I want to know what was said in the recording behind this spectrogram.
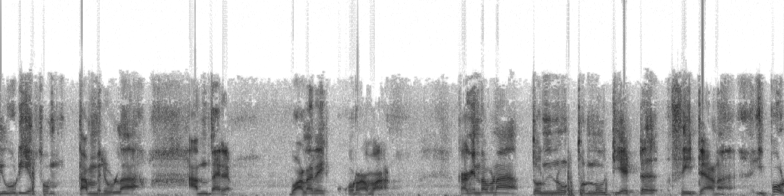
യു ഡി എഫും തമ്മിലുള്ള അന്തരം വളരെ കുറവാണ്. കഴിഞ്ഞ തവണ തൊണ്ണൂ തൊണ്ണൂറ്റിയെട്ട് സീറ്റാണ്. ഇപ്പോൾ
